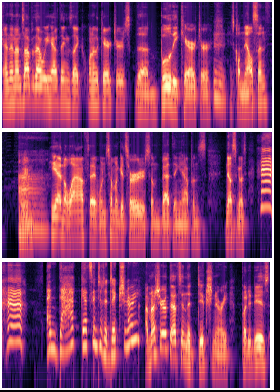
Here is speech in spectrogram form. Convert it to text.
and then on top of that, we have things like one of the characters, the bully character, is called Nelson. And he had to laugh that when someone gets hurt or some bad thing happens, Nelson goes, ha ha. and that gets into the dictionary? I'm not sure if that's in the dictionary, but it is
